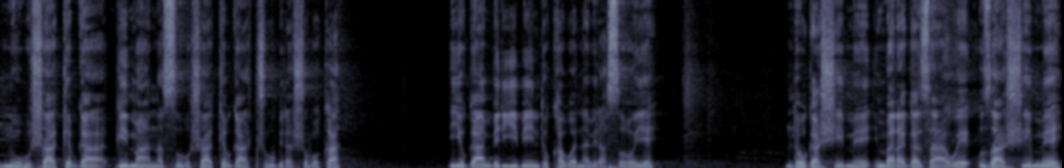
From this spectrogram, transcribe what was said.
Ni ubushake bw'imana si ubushake bwacu birashoboka. Iyo ugambiriye ibintu ukabona birasohoye. Ntugashime imbaraga zawe uzashime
